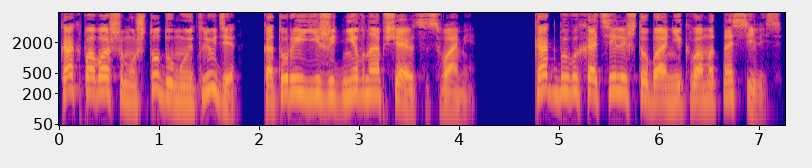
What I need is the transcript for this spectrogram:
Как по-вашему, что думают люди, которые ежедневно общаются с вами? Как бы вы хотели, чтобы они к вам относились?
